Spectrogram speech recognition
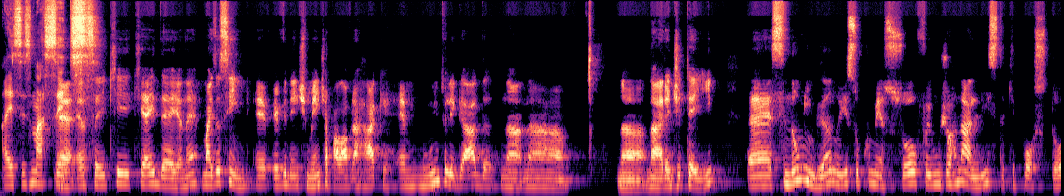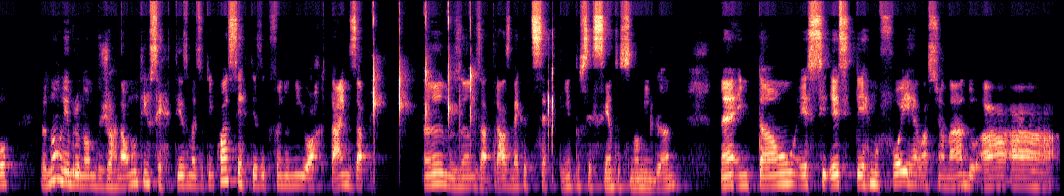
a esses macetes. É, essa aí que, que é a ideia, né? Mas assim, é, evidentemente a palavra hacker é muito ligada na, na, na, na área de TI. É, se não me engano, isso começou, foi um jornalista que postou, eu não lembro o nome do jornal, não tenho certeza, mas eu tenho quase certeza que foi no New York Times há anos, anos atrás, década de 70, 60, se não me engano. Né? Então, esse, esse termo foi relacionado a, a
